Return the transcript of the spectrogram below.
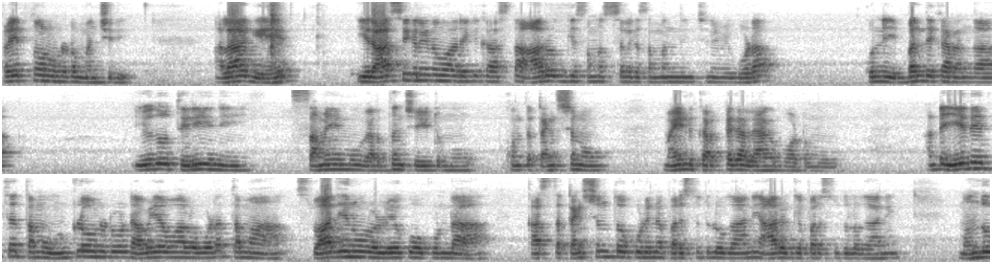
ప్రయత్నంలో ఉండటం మంచిది. అలాగే ఈ రాశి కలిగిన వారికి కాస్త ఆరోగ్య సమస్యలకు సంబంధించినవి కూడా కొన్ని ఇబ్బందికరంగా ఏదో తెలియని సమయము వ్యర్థం చేయటము కొంత టెన్షను మైండ్ కరెక్ట్గా లేకపోవటము అంటే ఏదైతే తమ ఒంట్లో ఉన్నటువంటి అవయవాలు కూడా తమ స్వాధీనంలో లేకోకుండా కాస్త టెన్షన్తో కూడిన పరిస్థితులు కానీ ఆరోగ్య పరిస్థితులు కానీ మందు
